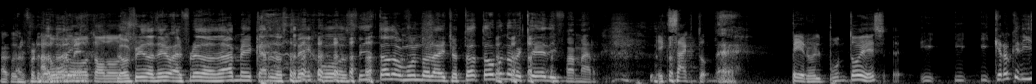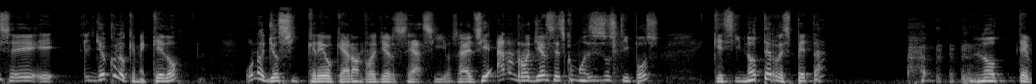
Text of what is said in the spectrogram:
pues, Alfredo. Todos. lo Alfredo, Alfredo Adame, Carlos Trejo. sí, todo el mundo lo ha dicho. Todo, todo el mundo me quiere difamar. Exacto. Pero el punto es, y, y- y creo que dice, eh, yo con lo que me quedo, uno, yo sí creo que Aaron Rodgers sea así. O sea, Aaron Rodgers es como de esos tipos que si no te respeta, no te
